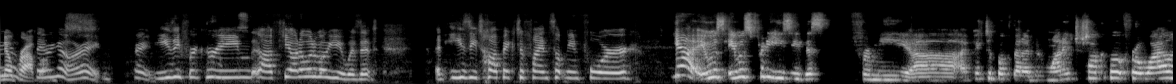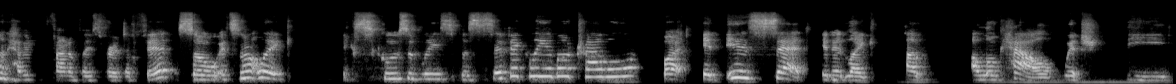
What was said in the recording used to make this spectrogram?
No go. problem there we go. all right. All right. Easy for Corinne uh, Fiona what about you? Was it an easy topic to find something for yeah it was it was pretty easy this for me, uh, I picked a book that I've been wanting to talk about for a while and haven't found a place for it to fit. So it's not like exclusively specifically about travel, but it is set in it like a, a locale which the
